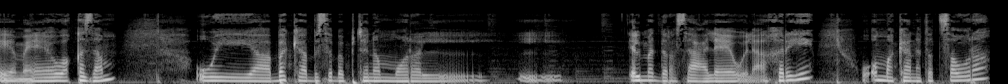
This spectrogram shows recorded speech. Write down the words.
يعني هو قزم وبكى بسبب تنمر المدرسة عليه وإلى آخره وأمه كانت تصوره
